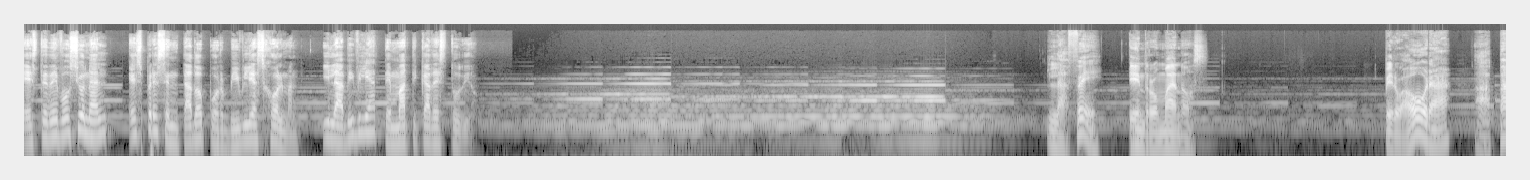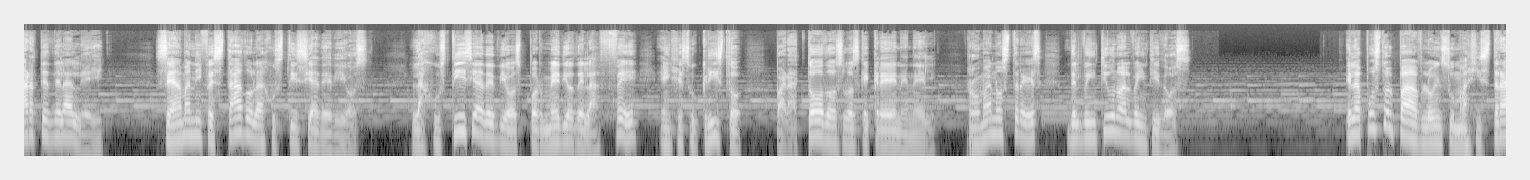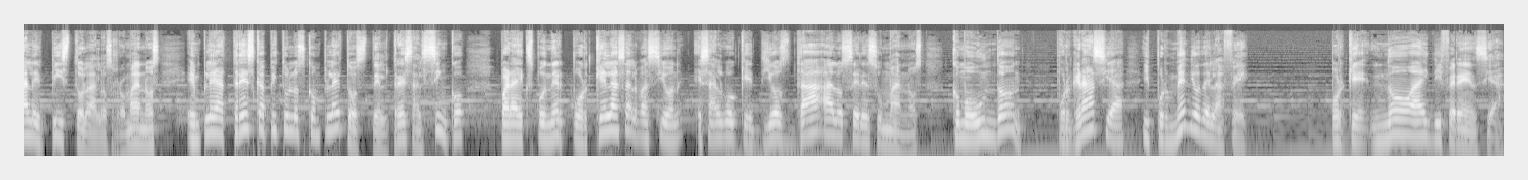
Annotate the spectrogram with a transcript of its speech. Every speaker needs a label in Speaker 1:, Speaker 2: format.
Speaker 1: Este devocional es presentado por Biblias Holman y la Biblia temática de estudio.
Speaker 2: La fe en Romanos. Pero ahora, aparte de la ley, se ha manifestado la justicia de Dios. La justicia de Dios por medio de la fe en Jesucristo para todos los que creen en Él Romanos 3, del 21 al 22. El apóstol Pablo en su magistral epístola a los romanos emplea tres capítulos completos, del 3 al 5, para exponer por qué la salvación es algo que Dios da a los seres humanos como un don, por gracia y por medio de la fe. Porque no hay diferencia,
